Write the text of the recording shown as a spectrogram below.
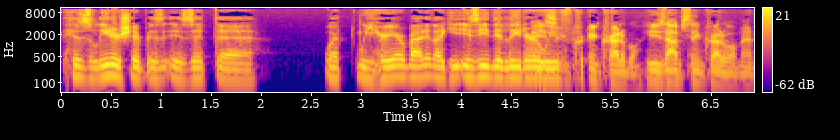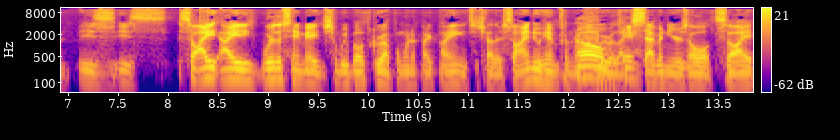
his leadership is is it uh, what we hear about it? Like is he the leader? He's We've inc- incredible. He's absolutely incredible, man. He's he's so I I we're the same age. We both grew up in Winnipeg playing against each other. So I knew him from the, Oh, we were okay. like seven years old. So I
